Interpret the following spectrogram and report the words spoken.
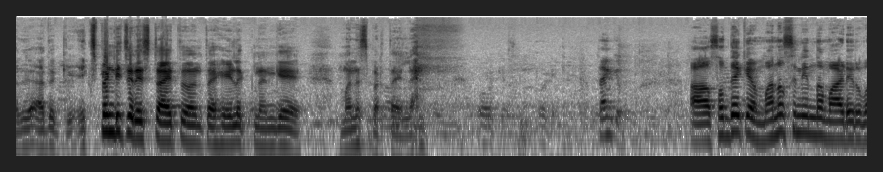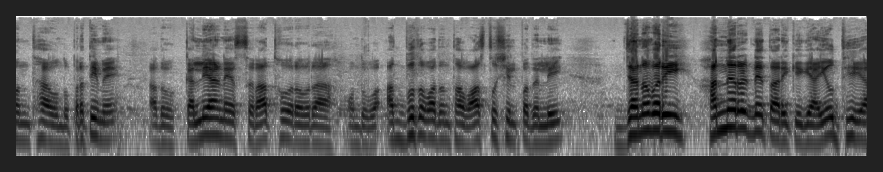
ಅದು, ಅದಕ್ಕೆ ಎಕ್ಸ್ಪೆಂಡಿಚರ್ ಎಷ್ಟಾಯಿತು ಅಂತ ಹೇಳಕ್ಕೆ ನನಗೆ ಮನಸ್ಸು ಬರ್ತಾ ಇಲ್ಲ. ಥ್ಯಾಂಕ್ ಯು ಸದ್ಯಕ್ಕೆ ಮನಸ್ಸಿನಿಂದ ಮಾಡಿರುವಂಥ ಒಂದು ಪ್ರತಿಮೆ, ಅದು ಕಲ್ಯಾಣ ಎಸ್ ರಾಥೋರ್ ಅವರ ಒಂದು ಅದ್ಭುತವಾದಂಥ ವಾಸ್ತುಶಿಲ್ಪದಲ್ಲಿ ಜನವರಿ ಹನ್ನೆರಡನೇ ತಾರೀಕಿಗೆ ಅಯೋಧ್ಯೆಯ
